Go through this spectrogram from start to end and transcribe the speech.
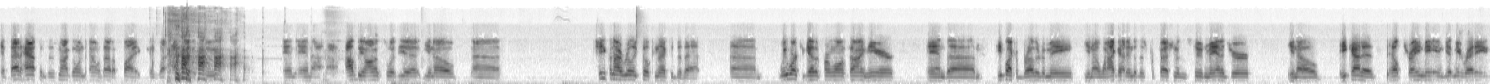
if that happens, it's not going down without a fight because I, I and and I, I'll be honest with you, you know, uh, Chief and I really feel connected to that. Um, we worked together for a long time here and uh, he's like a brother to me. You know, when I got into this profession as a student manager, you know, he kind of helped train me and get me ready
